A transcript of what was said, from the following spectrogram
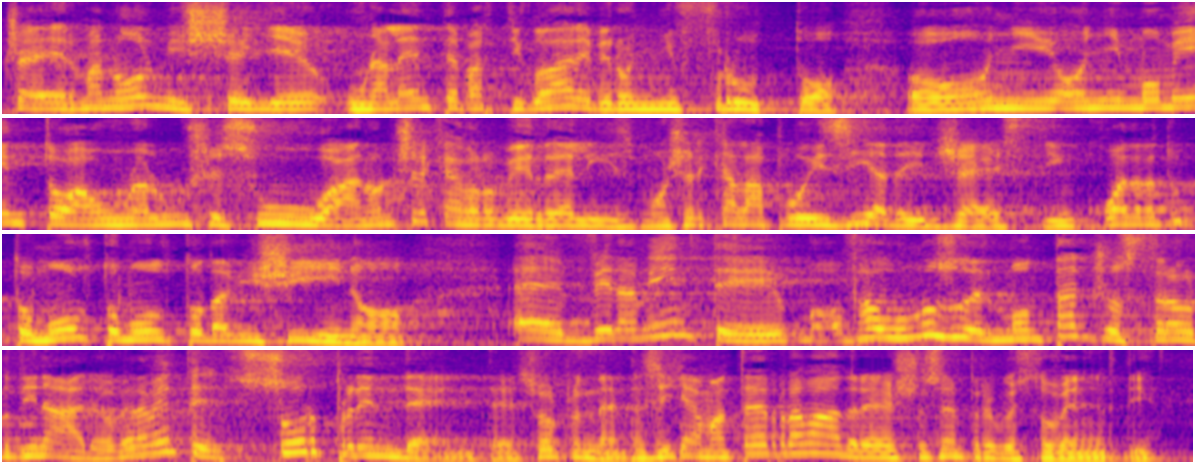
Cioè, Ermanno Olmi sceglie una lente particolare per ogni frutto, ogni, ogni momento ha una luce sua, non cerca proprio il realismo, cerca la poesia dei gesti, inquadra tutto molto molto da vicino. È veramente fa un uso del montaggio straordinario, veramente sorprendente, sorprendente. Si chiama Terra Madre e esce sempre questo venerdì.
